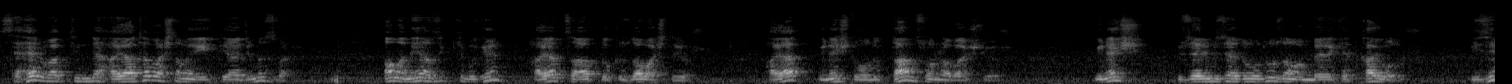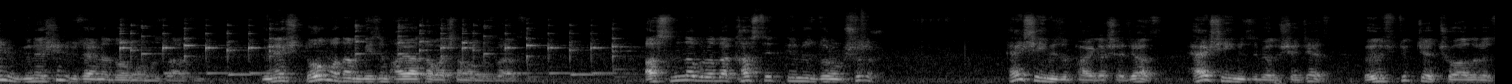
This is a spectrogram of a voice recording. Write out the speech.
Seher vaktinde hayata başlamaya ihtiyacımız var. Ama ne yazık ki bugün hayat saat 9'da başlıyor. Hayat güneş doğduktan sonra başlıyor. Güneş üzerimize doğduğu zaman bereket kaybolur. Bizim güneşin üzerine doğmamız lazım. Güneş doğmadan bizim hayata başlamamız lazım. Aslında burada kastettiğimiz durum şudur. Her şeyimizi paylaşacağız. Her şeyimizi bölüşeceğiz. Bölüştükçe çoğalırız.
